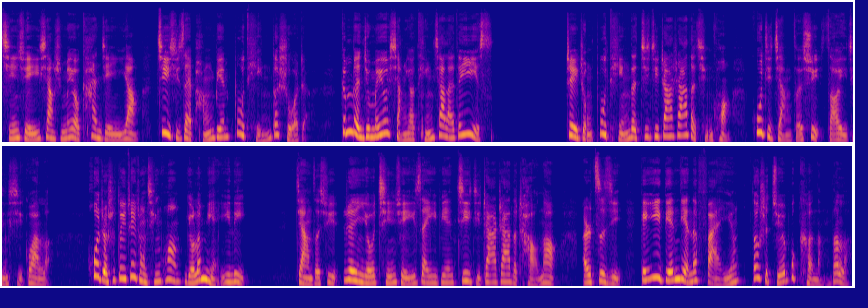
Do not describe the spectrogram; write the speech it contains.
秦雪怡像是没有看见一样，继续在旁边不停的说着，根本就没有想要停下来的意思。这种不停的叽叽喳喳的情况，估计蒋泽旭早已经习惯了，或者是对这种情况有了免疫力。蒋泽旭任由秦雪怡在一边叽叽喳喳的吵闹，而自己给一点点的反应都是绝不可能的了。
